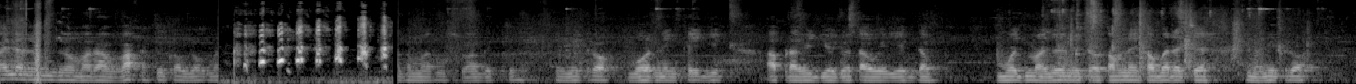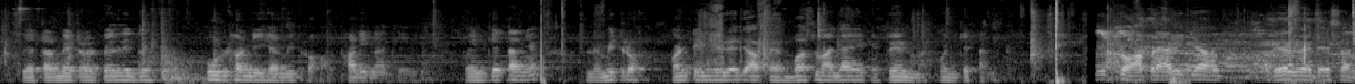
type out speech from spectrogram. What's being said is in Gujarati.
ફાઇનલ મિત્રો મારા વાહ ટૂંકા બ્લોગમાં તમારું સ્વાગત છે. મિત્રો મોર્નિંગ થઈ ગઈ. આપણા વીડિયો જોતા હોય એકદમ મોજમાં જોઈ. મિત્રો, તમને ખબર જ છે. ને મિત્રો સ્વેટર બેટર પહેરી લીધું. ફૂલ ઠંડી છે મિત્રો. ફાડી નાખે. તો કહેતા નહીં. ને મિત્રો કન્ટિન્યુ રહેજો. આપણે બસમાં જઈએ કે ટ્રેનમાં? કોઈ કહેતા નહીં. મિત્રો, આપણે આવી ગયા રેલવે સ્ટેશન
